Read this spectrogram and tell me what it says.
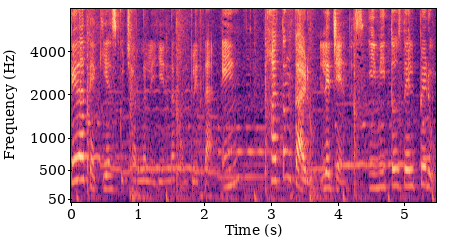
Quédate aquí a escuchar la leyenda completa en Hatun Karu, Leyendas y Mitos del Perú.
